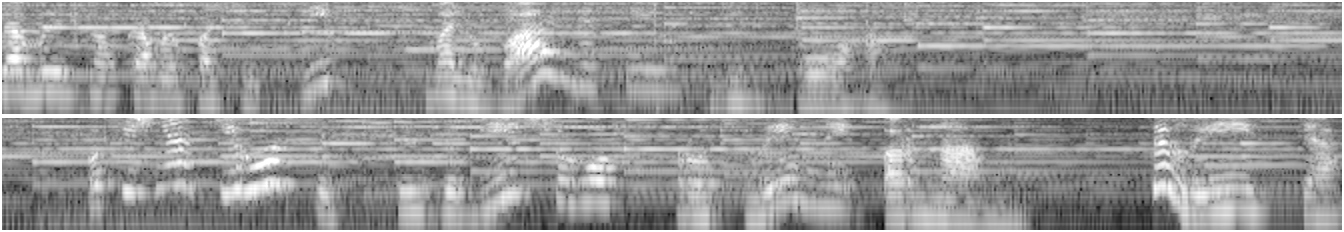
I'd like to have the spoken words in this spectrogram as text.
за висновками фахівців, малювальницею від Бога. Опішнянський розпис це здебільшого рослинний орнамент. Це листя,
